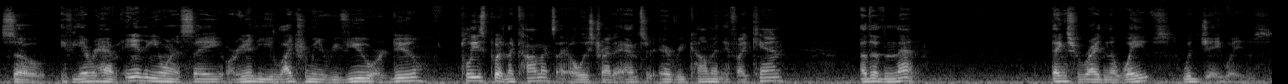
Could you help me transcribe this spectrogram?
So if you ever have anything you want to say or anything you'd like for me to review or do, please put in the comments. I always try to answer every comment if I can. Other than that, thanks for riding the waves with J Waves.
